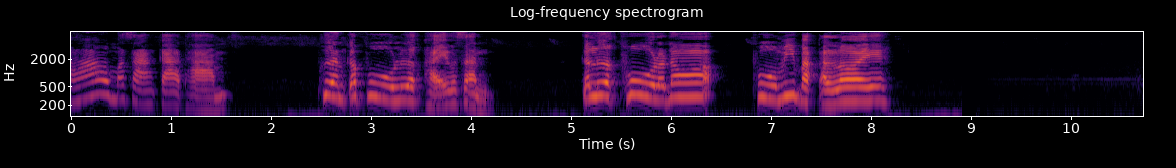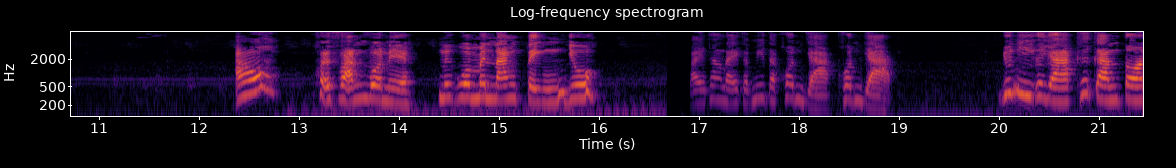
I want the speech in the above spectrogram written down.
อ้าวมาสร้างกาถาม เพื่อนก็ผู้เลือกไผ่ว่าสันก็เลือกผู้แล้วเนาะ ผู้มีบักอร่อย เอาข่อยฝันบ่เนี่ยนึกว่าแม่นนางติ่งอยู่ ไปทางใดก็มีแต่คนอยากคนอยากยู่นี่ก็อยากคือกันตอน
